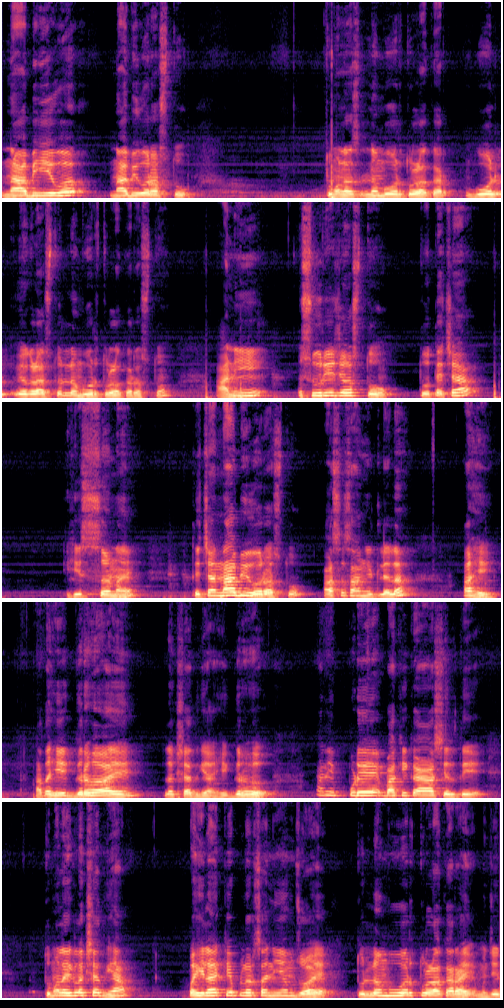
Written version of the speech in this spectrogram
नाभिय व नाभीवर असतो. तुम्हाला लंबवर्तुळाकार गोल वेगळा असतो लंबवर्तुळाकार असतो. आणि सूर्य जो असतो तो त्याच्या हे सण आहे त्याच्या नाभीवर असतो असं सांगितलेलं आहे. आता हे ग्रह आहे लक्षात घ्या हे ग्रह. आणि पुढे बाकी काय असेल ते तुम्हाला एक लक्षात घ्या. पहिला केपलरचा नियम जो आहे तो लंबवर्तुळाकार आहे. म्हणजे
